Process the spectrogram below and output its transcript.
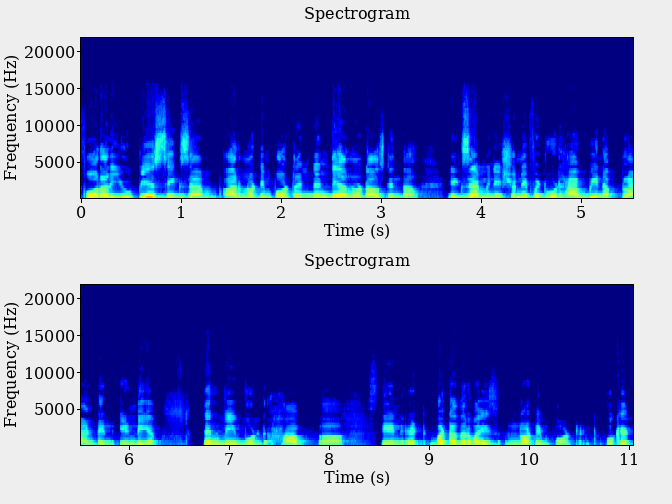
for our UPSC exam are not important and they are not asked in the examination. If it would have been a plant in India, then we would have uh, seen it but otherwise not important okay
